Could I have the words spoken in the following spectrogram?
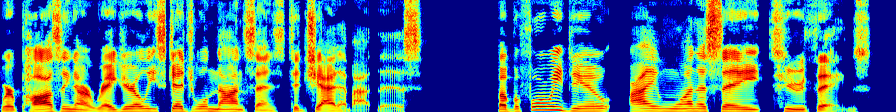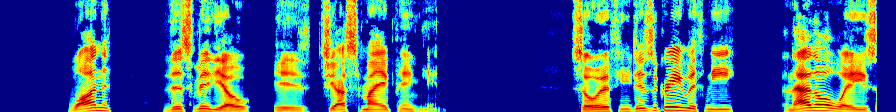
we're pausing our regularly scheduled nonsense to chat about this. But before we do, I want to say two things. One, this video is just my opinion. So if you disagree with me, then as always,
